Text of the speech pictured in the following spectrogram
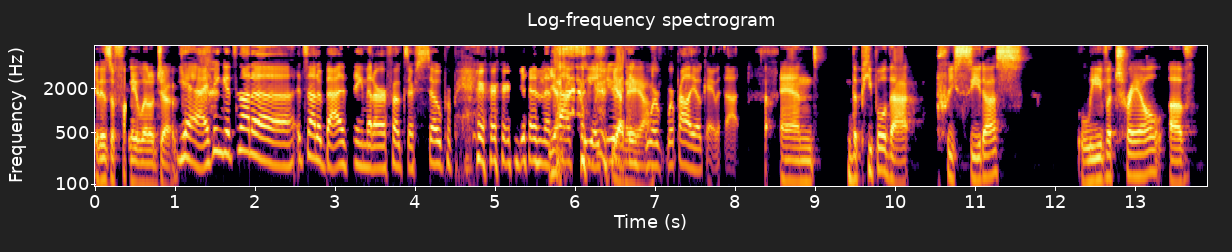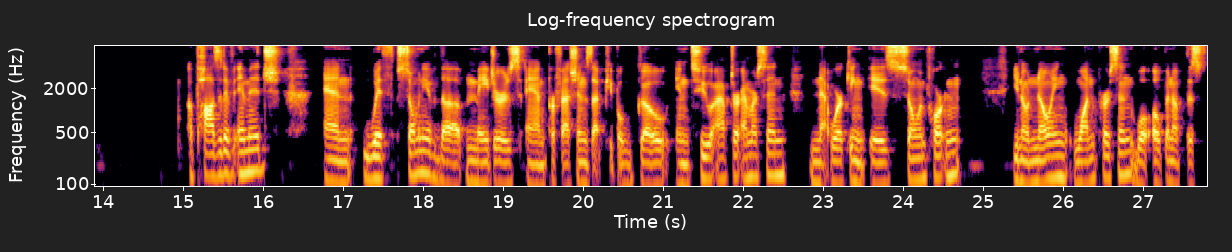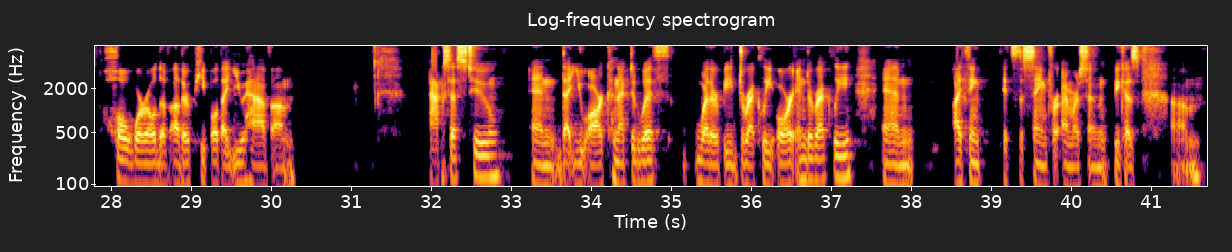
it is a funny little joke. Yeah, I think it's not a it's not a bad thing that our folks are so prepared and that yeah. that's the issue. yeah, I think yeah, we're we're probably okay with that. And the people that precede us leave a trail of a positive image. And with so many of the majors and professions that people go into after Emerson, networking is so important. You know, knowing one person will open up this whole world of other people that you have um, access to and that you are connected with, whether it be directly or indirectly. And I think it's the same for Emerson because um,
